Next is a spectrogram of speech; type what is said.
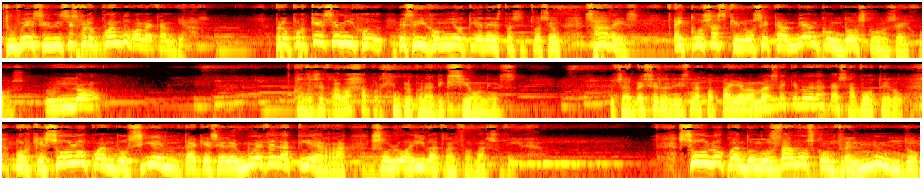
tú ves y dices, pero ¿cuándo van a cambiar? ¿Pero por qué ese hijo, ese hijo mío tiene esta situación? Sabes, hay cosas que no se cambian con dos consejos. No. Cuando se trabaja, por ejemplo, con adicciones, Muchas veces le dicen a papá y a mamá, lo de la casa, bótelo. Porque solo cuando sienta que se le mueve la tierra, solo ahí va a transformar su vida. Solo cuando nos damos contra el mundo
